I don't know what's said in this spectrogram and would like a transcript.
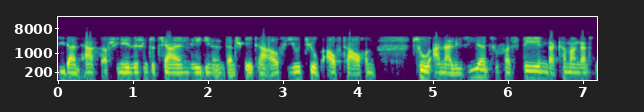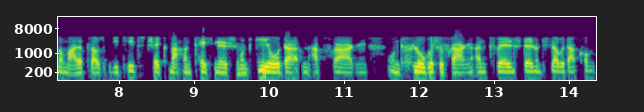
die dann erst auf chinesischen sozialen Medien und dann später auf YouTube auftauchen, zu analysieren, zu verstehen. Da kann man ganz normale Plausibilitätscheck machen, technisch und Geodaten abfragen und logische Fragen an Quellen stellen. Und ich glaube, da kommt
